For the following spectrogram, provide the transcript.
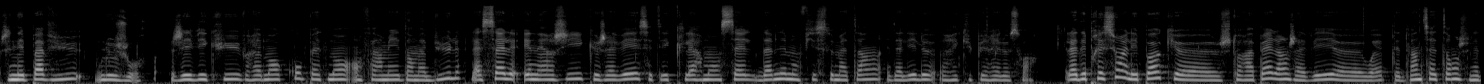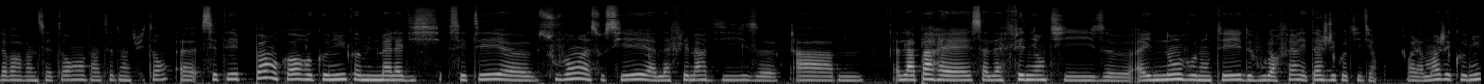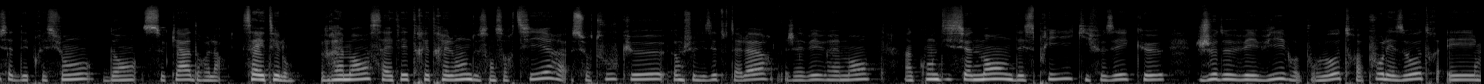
je n'ai pas vu le jour. J'ai vécu vraiment complètement enfermée dans ma bulle. La seule énergie que j'avais, c'était clairement celle d'amener mon fils le matin et d'aller le récupérer le soir. La dépression à l'époque, euh, je te rappelle, hein, j'avais euh, ouais, peut-être 27 ans, je venais d'avoir 27 ans, 27-28 ans. Euh, c'était pas encore reconnu comme une maladie. C'était souvent associé à de la flemmardise, à hum, à la paresse, à de la fainéantise, euh, à une non-volonté de vouloir faire les tâches du quotidien. Voilà, moi j'ai connu cette dépression dans ce cadre-là. Ça a été long. Vraiment, ça a été très très long de s'en sortir, surtout que, comme je te le disais tout à l'heure, j'avais vraiment un conditionnement d'esprit qui faisait que je devais vivre pour l'autre, pour les autres, et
